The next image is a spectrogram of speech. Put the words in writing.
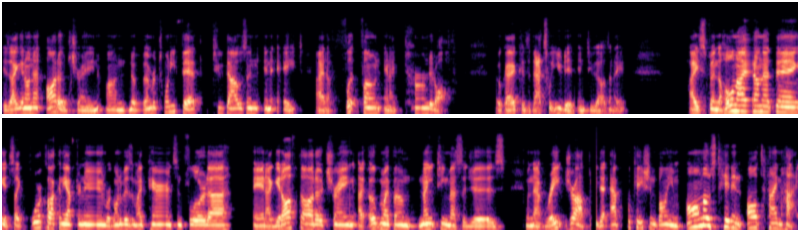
is I get on that auto train on November 25th, 2008. I had a flip phone and I turned it off. Okay. Cause that's what you did in 2008. I spend the whole night on that thing. It's like four o'clock in the afternoon. We're going to visit my parents in Florida. And I get off the auto train. I open my phone, 19 messages. When that rate dropped, the application volume almost hit an all time high.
